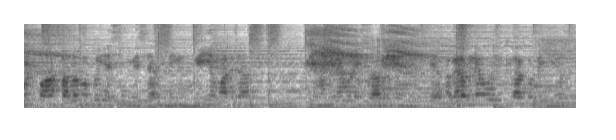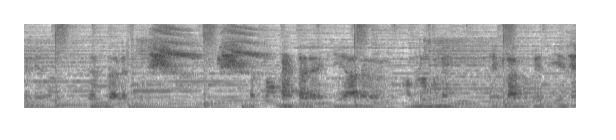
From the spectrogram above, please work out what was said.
उन पाँच सालों में कोई ऐसी मिसहैपनिंग हुई हमारे साथ कि हमने वो एक लाख रुपये यूज़ किया? अगर हमने वो एक लाख रुपये यूज़ दस गलत तब तो बेहतर है कि यार हम लोगों ने एक लाख रुपए दिए थे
